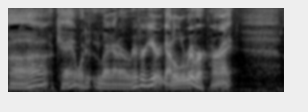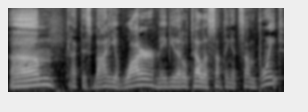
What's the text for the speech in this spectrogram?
Uh, okay, what do I got? A river here? Got a little river. All right. Um, got this body of water. Maybe that'll tell us something at some point.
